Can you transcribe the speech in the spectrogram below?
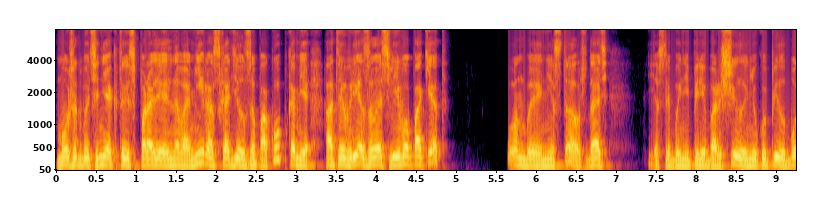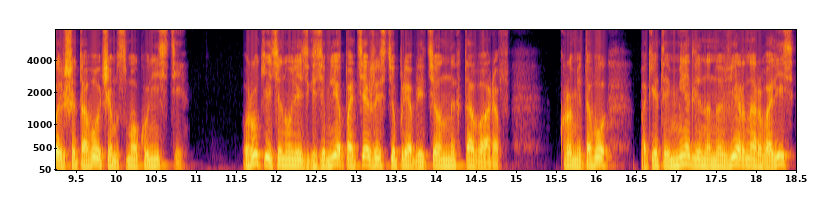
Может быть, некто из параллельного мира сходил за покупками, а ты врезалась в его пакет?» Он бы не стал ждать, если бы не переборщил и не купил больше того, чем смог унести. Руки тянулись к земле под тяжестью приобретенных товаров. Кроме того, Пакеты медленно, но верно рвались,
